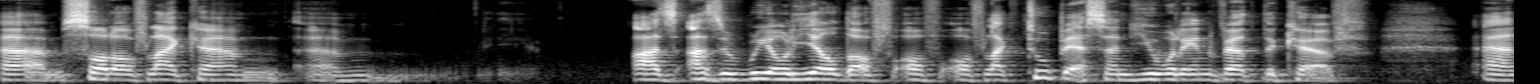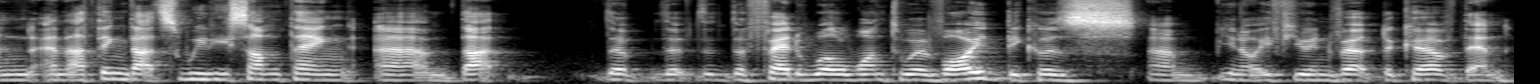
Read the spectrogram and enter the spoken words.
um, sort of like um, um, as, as a real yield of, of, of like 2%, you will invert the curve. And, and I think that's really something um, that the, the, the Fed will want to avoid because, um, you know, if you invert the curve, then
